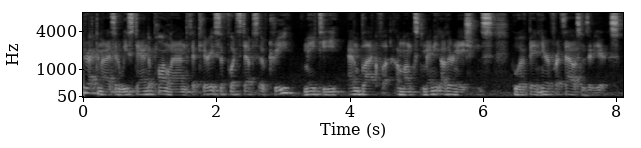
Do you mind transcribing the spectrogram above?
recognize that we stand upon land that carries the footsteps of Cree, Metis, and Blackfoot, amongst many other nations who have been here for thousands of years.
